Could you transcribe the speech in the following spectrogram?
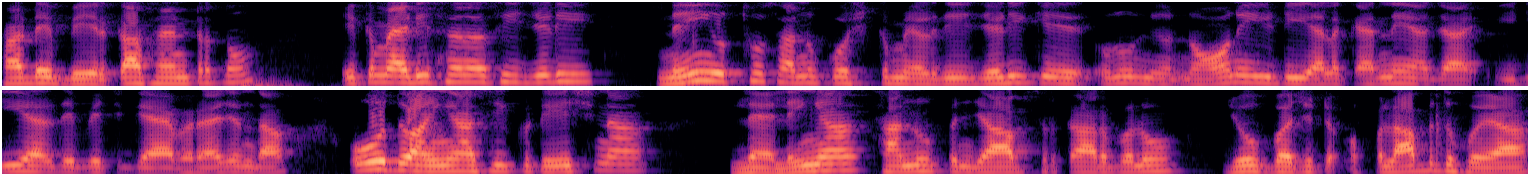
ਸਾਡੇ ਬੇਰਕਾ ਸੈਂਟਰ ਤੋਂ, ਇੱਕ ਮੈਡੀਸਨ ਅਸੀਂ ਜਿਹੜੀ ਨਹੀਂ ਉੱਥੋਂ ਸਾਨੂੰ ਕੁਛ ਕੁ ਮਿਲਦੀ, ਜਿਹੜੀ ਕਿ ਉਹਨੂੰ ਨਾਨ ਈਡੀਐਲ ਕਹਿੰਦੇ ਆ ਜਾਂ ਈਡੀਐਲ ਦੇ ਵਿੱਚ ਗੈਪ ਰਹਿ ਜਾਂਦਾ, ਉਹ ਦਵਾਈਆਂ ਅਸੀਂ ਕੋਟੇਸ਼ਨਾਂ ਲੈ ਲਈਆਂ, ਸਾਨੂੰ ਪੰਜਾਬ ਸਰਕਾਰ ਵੱਲੋਂ ਜੋ ਬਜਟ ਉਪਲਬਧ ਹੋਇਆ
